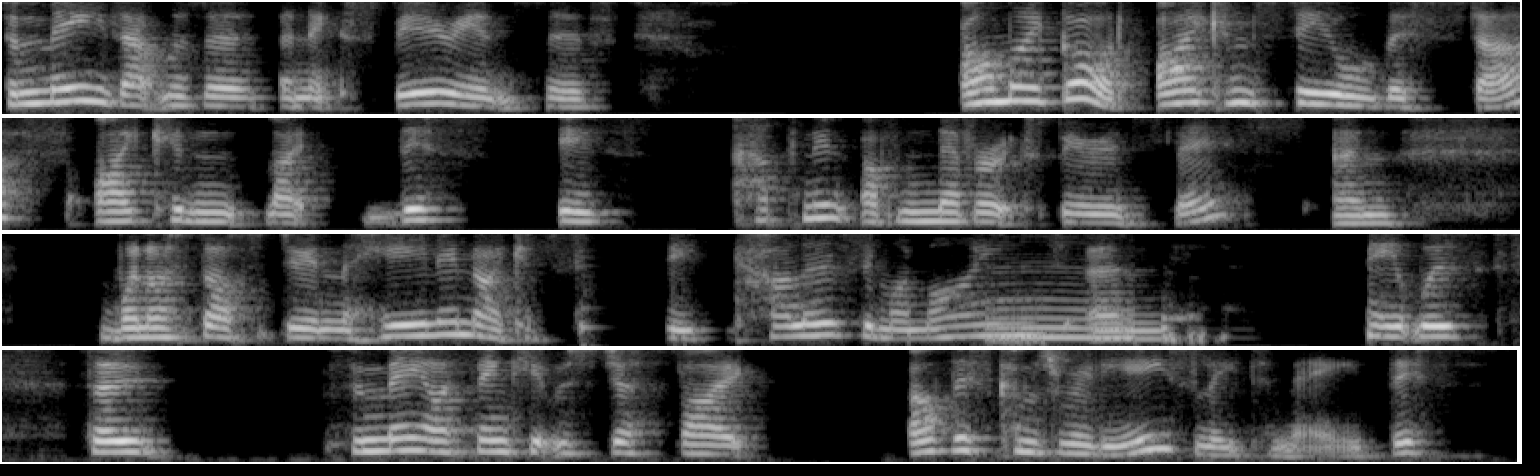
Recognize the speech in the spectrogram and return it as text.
for me, that was a, an experience of oh my god i can see all this stuff. I can like this is happening. I've never experienced this. And when i started doing the healing i could see colors in my mind. Mm. and it was so for me i think it was just like oh this comes really easily to me. This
